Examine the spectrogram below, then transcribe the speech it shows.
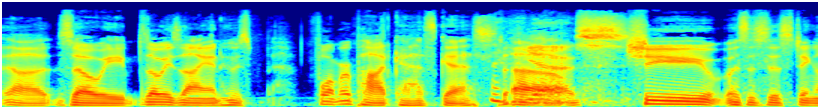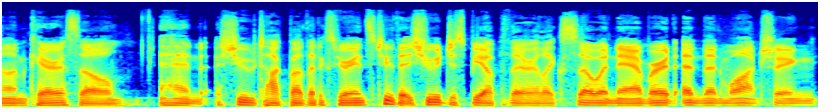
Uh, Zoe Zoe Zion, who's former podcast guest. um, Yes. she was assisting on Carousel, and she would talk about that experience too. That she would just be up there like so enamored, and then watching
